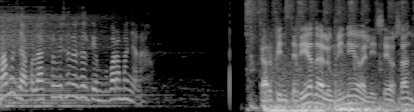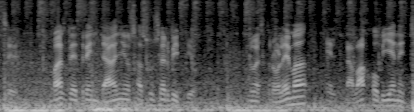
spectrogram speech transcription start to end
Vamos ya con las previsiones del tiempo para mañana. Carpintería de aluminio Eliseo Sánchez más de 30 años a su servicio. Nuestro lema, el trabajo bien hecho.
